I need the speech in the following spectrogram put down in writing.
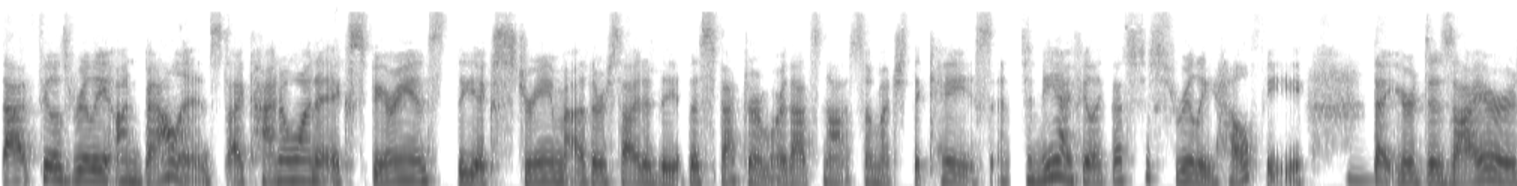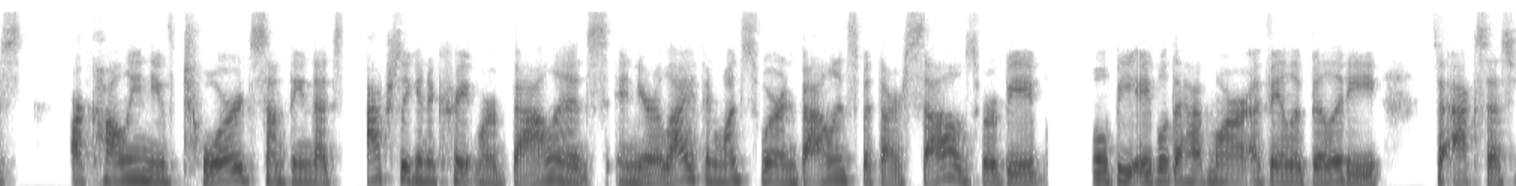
that feels really unbalanced. I kind of want to experience the extreme other side of the, the spectrum where that's not so much the case. And to me, I feel like that's just really healthy mm-hmm. that your desires are calling you towards something that's actually going to create more balance in your life. And once we're in balance with ourselves, we're be able, we'll be able to have more availability to access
